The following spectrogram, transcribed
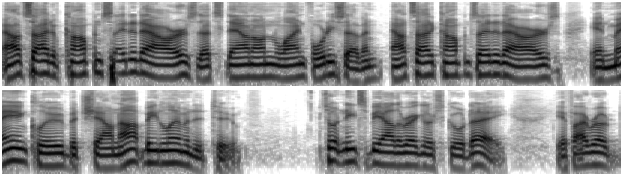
outside of compensated hours, that's down on line 47, outside of compensated hours, and may include but shall not be limited to. So it needs to be out of the regular school day. If I wrote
